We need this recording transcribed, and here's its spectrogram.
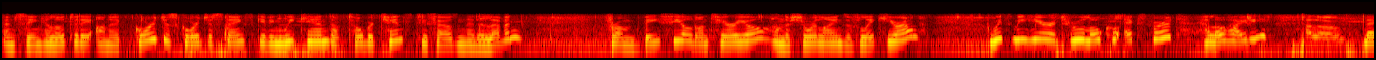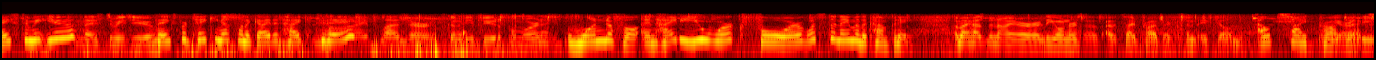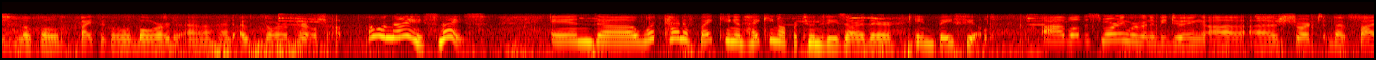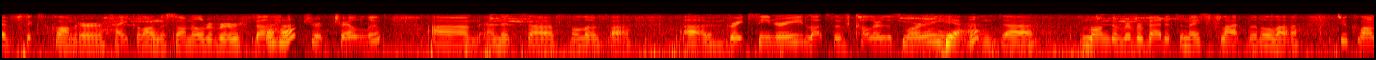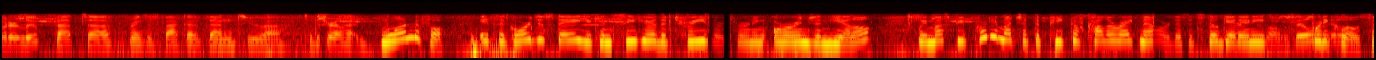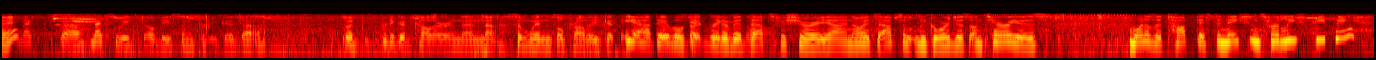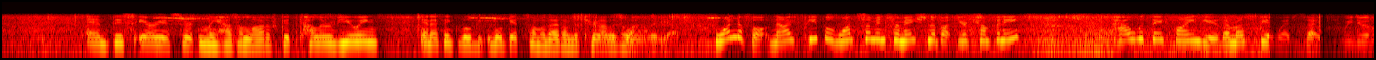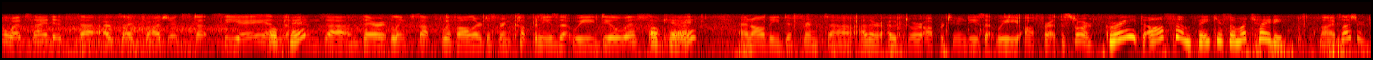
I'm saying hello today on a gorgeous, gorgeous Thanksgiving weekend, October 10th, 2011, from Bayfield, Ontario, on the shorelines of Lake Huron. With me here, a true local expert. Hello, Heidi. Hello. Nice to meet you. Nice to meet you. Thanks for taking us on a guided hike today. My pleasure. It's going to be a beautiful morning. Wonderful. And Heidi, you work for, what's the name of the company? My husband and I are the owners of Outside Projects in Bayfield. Outside Projects. We are the local bicycle board uh, and outdoor apparel shop. Oh, nice, nice. And uh, what kind of biking and hiking opportunities are there in Bayfield? Uh, well, this morning we're going to be doing a, a short, about five, six kilometer hike along the Sawmill River Valley Uh-huh. tra- Trail Loop, um, and it's uh, full of uh, uh, great scenery, lots of color this morning. Yeah. And uh, along the riverbed, it's a nice flat little uh, two kilometer loop that uh, brings us back out then to uh, to the trailhead. Wonderful. It's a gorgeous day. You can see here the trees are turning orange and yellow. We must be pretty much at the peak of color right now, or does it still get Pretty any? close. It'll- pretty it'll- close, eh? Next uh, next week there'll be some pretty good. Uh, Good, pretty good color, and then uh, some winds will probably get. Yeah, they will get rid of it, that's off. for sure. Yeah, I know it's absolutely gorgeous. Ontario is one of the top destinations for leaf peeping, and this area certainly has a lot of good color viewing, and I think we'll be, we'll get some of that on the trail as well. Absolutely, yeah. Wonderful. Now, if people want some information about your company, how would they find you? There must be a website. We do have a website. It's uh, outsideprojects.ca, and, Okay. and uh, there it links up with all our different companies that we deal with. and, uh, and all the different uh, other outdoor opportunities that we offer at the store. Great, awesome. Thank you so much, Heidi. My pleasure.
